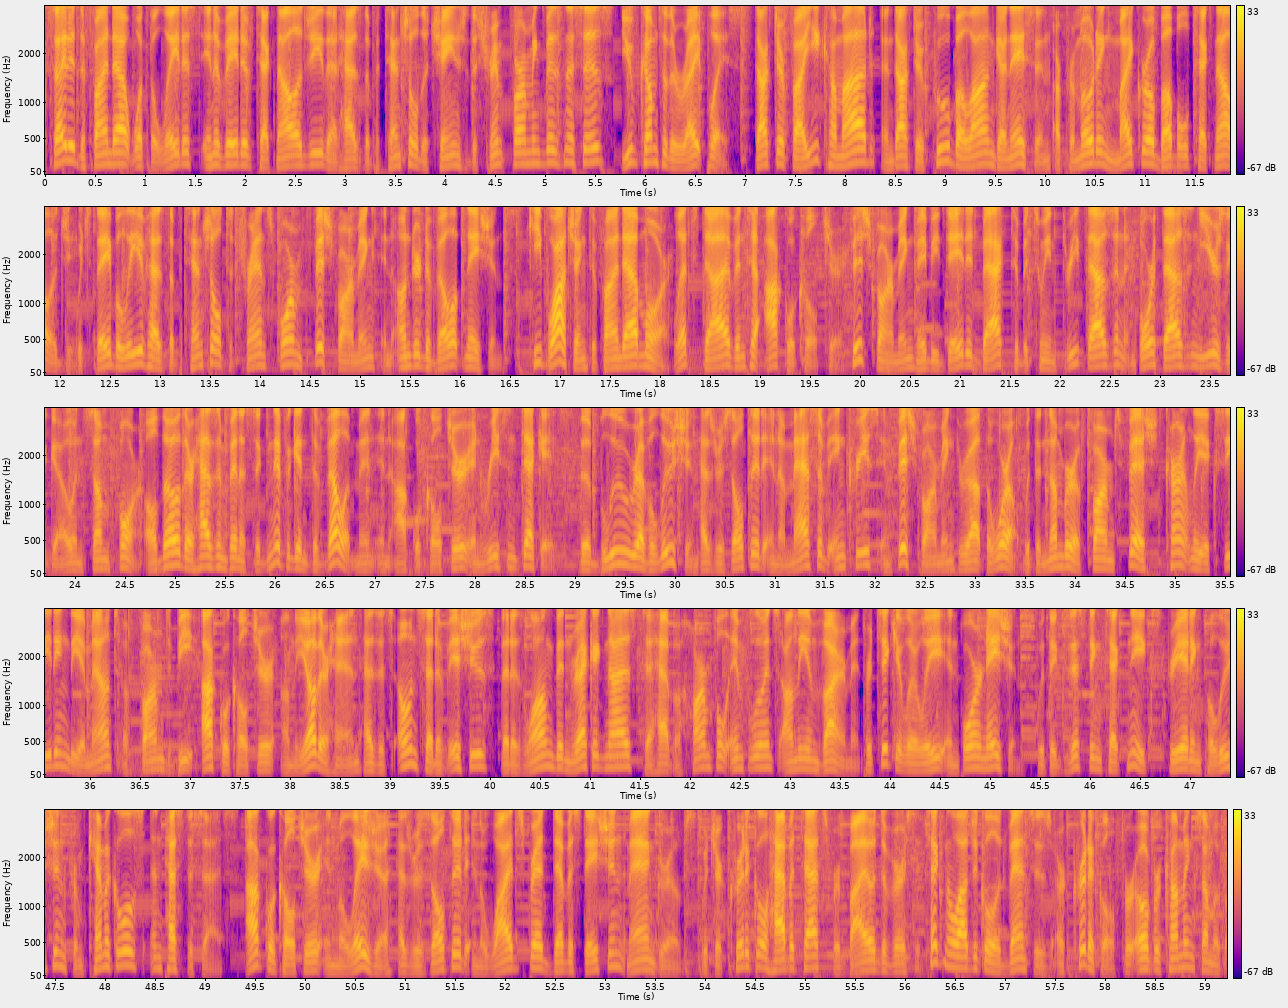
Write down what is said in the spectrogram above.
Excited to find out what the latest innovative technology that has the potential to change the shrimp farming business is? You've come to the right place. Dr. Faik Hamad and Dr. Poo Balan Ganesan are promoting microbubble technology, which they believe has the potential to transform fish farming in underdeveloped nations. Keep watching to find out more. Let's dive into aquaculture. Fish farming may be dated back to between 3,000 and 4,000 years ago in some form, although there hasn't been a significant development in aquaculture in recent decades. The Blue Revolution has resulted in a massive increase in fish farming throughout the world, with the number of farmed fish currently exceeding the amount of farmed beef. Aquaculture, on the other hand, has its own set of issues that has long been recognized to have a harmful influence on the environment, particularly in poor nations, with existing techniques creating pollution from chemicals and pesticides. Aquaculture in Malaysia has resulted in the widespread devastation mangroves, which are critical habitats for biodiversity. Technological advances are critical for overcoming some of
